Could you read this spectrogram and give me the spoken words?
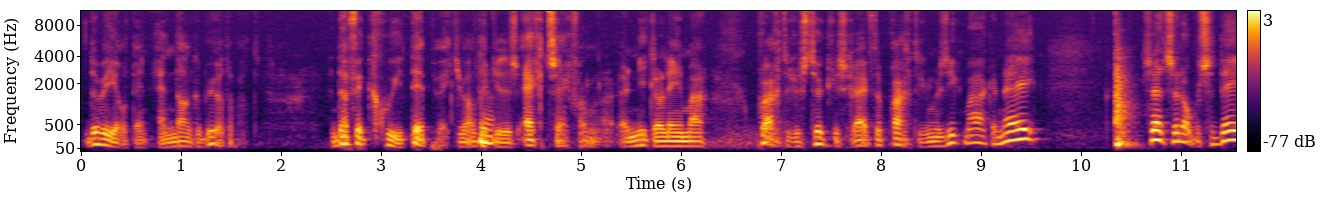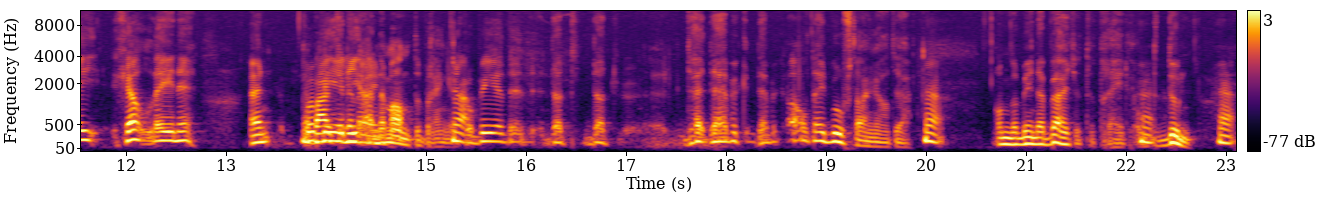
de wereld in en dan gebeurt er wat. En dat vind ik een goede tip, weet je wel. Dat Ja. je dus echt zegt van... eh, niet alleen maar prachtige stukjes schrijft en prachtige muziek maken. Nee, zet ze op een cd, geld lenen en probeer die aan de man te brengen. Ja. Probeer de, dat, dat, eh, daar, daar heb ik, daar heb ik altijd behoefte aan gehad, ja. Ja. Om ermee naar buiten te treden, om te doen. ja.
